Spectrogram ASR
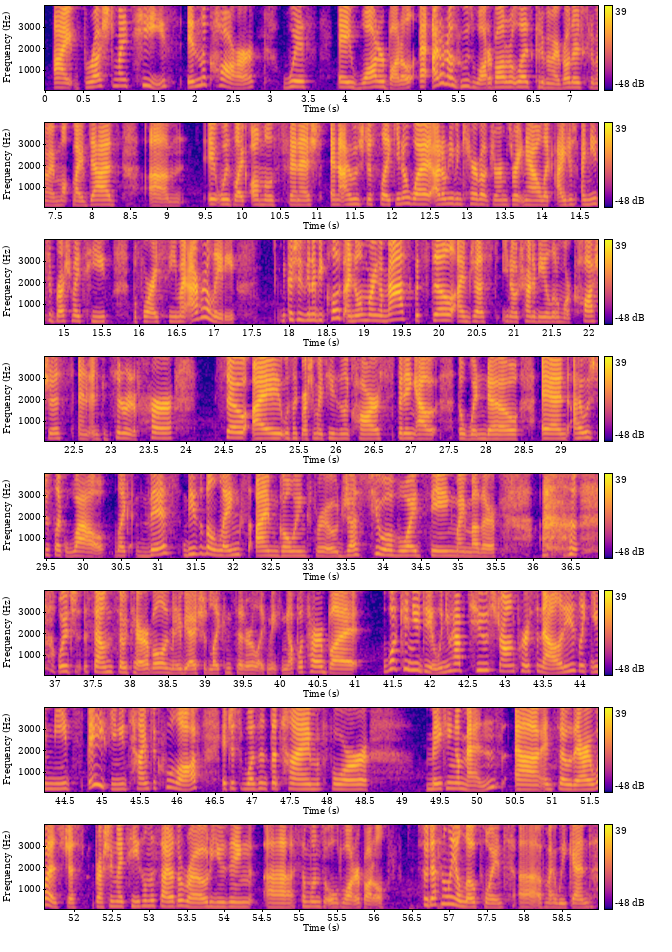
I brushed my teeth in the car with a water bottle. I don't know whose water bottle it was. Could have been my brother's, could have been my, my dad's. Um, it was like almost finished and i was just like you know what i don't even care about germs right now like i just i need to brush my teeth before i see my eyebrow lady because she's going to be close i know i'm wearing a mask but still i'm just you know trying to be a little more cautious and, and considerate of her So I was like brushing my teeth in the car, spitting out the window, and I was just like, wow, like this, these are the lengths I'm going through just to avoid seeing my mother. Which sounds so terrible, and maybe I should like consider like making up with her, but what can you do when you have two strong personalities like you need space you need time to cool off it just wasn't the time for making amends uh, and so there i was just brushing my teeth on the side of the road using uh, someone's old water bottle. So definitely a low point uh, of my weekend.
